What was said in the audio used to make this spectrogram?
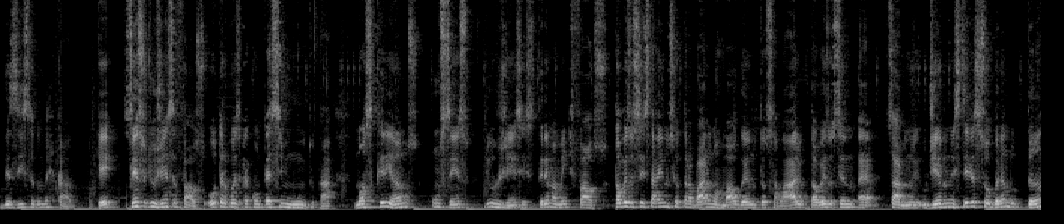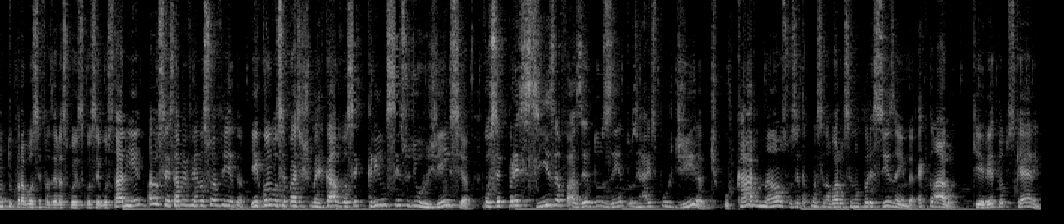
desista do mercado, ok? Senso de urgência falso, outra coisa que acontece muito, tá? Nós criamos um senso de urgência extremamente falso. Talvez você está aí no seu trabalho normal, ganhando o teu salário, talvez você, é, sabe, o dinheiro não esteja sobrando tanto para você fazer as coisas que você gostaria, mas você está vivendo a sua vida. E quando você conhece este mercado, você cria um senso de urgência, você precisa fazer 200 reais por dia. Tipo, cara, não, se você está começando agora, você não precisa ainda. É claro, querer todos querem,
